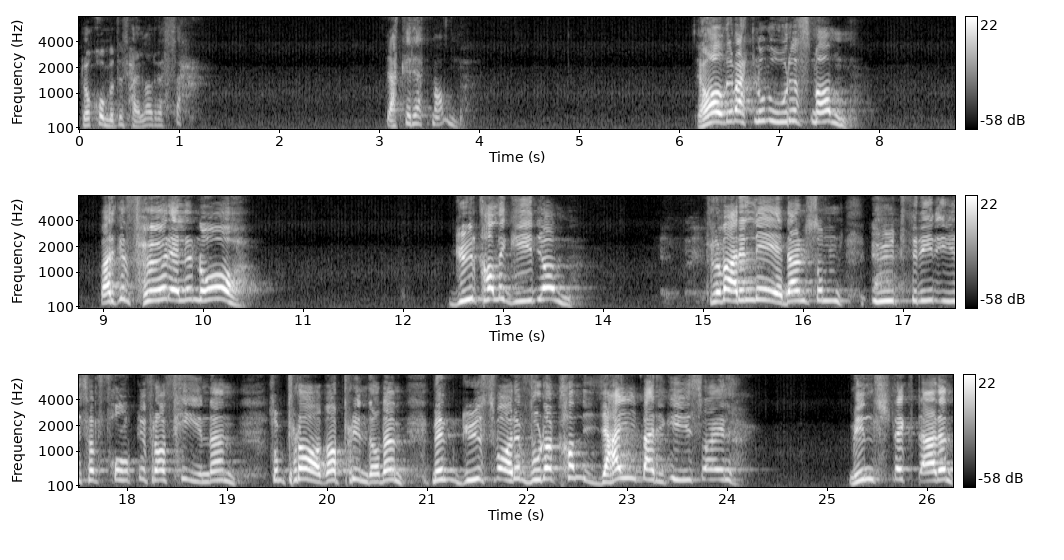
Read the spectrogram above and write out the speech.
Du har kommet til feil adresse.' 'Jeg er ikke rett mann.' 'Jeg har aldri vært noen ordets mann.' Verken før eller nå. Gud kaller Gideon til å være lederen som utfrir Israelsfolket fra fienden, som plaga og plyndra dem. Men Gud svarer, 'Hvordan kan jeg berge Israel?' Min slekt er den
